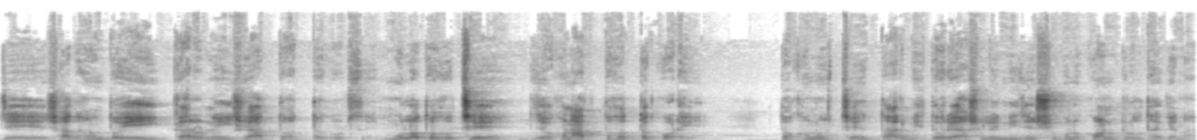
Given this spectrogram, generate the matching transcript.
যে সাধারণত এই কারণেই সে আত্মহত্যা করছে। মূলত হচ্ছে যখন আত্মহত্যা করে তখন হচ্ছে তার ভিতরে আসলে নিজস্ব কোনো কন্ট্রোল থাকে না।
